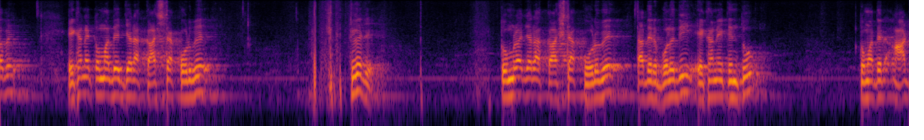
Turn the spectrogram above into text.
হবে। এখানে তোমাদের যারা কাজটা করবে, ঠিক আছে? তোমরা যারা কাজটা করবে, তাদের বলে দিই, এখানে কিন্তু তোমাদের আট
